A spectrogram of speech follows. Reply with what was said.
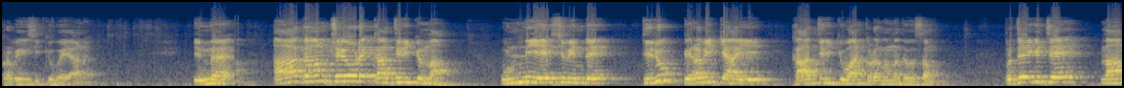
പ്രവേശിക്കുകയാണ്. ഇന്ന് ആകാംക്ഷയോടെ കാത്തിരിക്കുന്ന ഉണ്ണി യേശുവിന്റെ തിരുപ്പിറവിക്കായി കാത്തിരിക്കുവാൻ തുടങ്ങുന്ന ദിവസം. പ്രത്യേകിച്ച് നാം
